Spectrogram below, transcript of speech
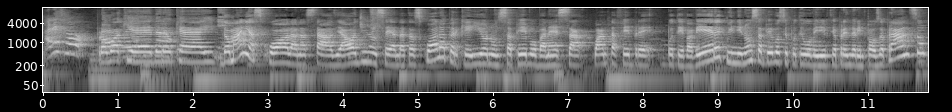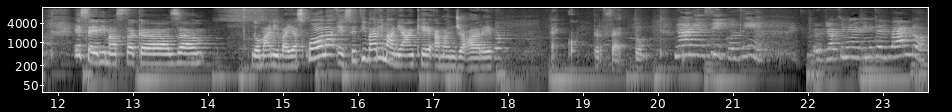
Adesso Provo a chiedere, ok? Domani a scuola, Anastasia. Oggi non sei andata a scuola perché io non sapevo, Vanessa, quanta febbre poteva avere, quindi non sapevo se potevo venirti a prendere in pausa pranzo e sei rimasta a casa. Domani vai a scuola e se ti va rimani anche a mangiare. No. Ecco, perfetto. Nani, sì, così. Giochi all'intervallo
